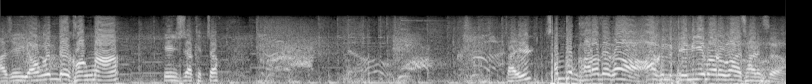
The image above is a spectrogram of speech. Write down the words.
자 아직 영은대 광마 게임 시작했죠? 자 1, 3번 가라데가 아 근데 베미니마루가 잘했어요.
